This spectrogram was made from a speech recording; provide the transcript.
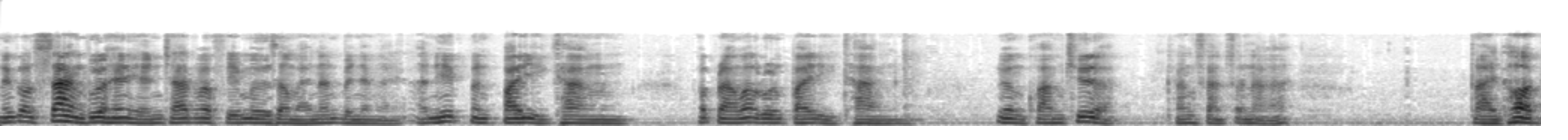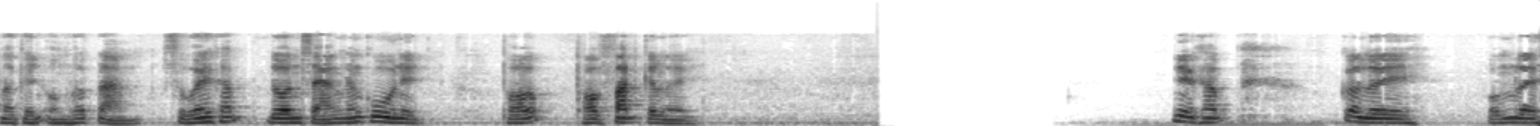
นี่ก็สร้างเพื่อให้เห็นชัดว่าฝีมือสมัยนั้นเป็นยังไง อันนี้มันไปอีกทางหนึ่งพระปรางวรุณไปอีกทางหนึ่งเรื่องความเชื่อทางศาสนา ถ่ายทอดมาเป็นองค์พระปราง สวยครับ โดนแสงทั้งคู่นี่พอพอฟัดกันเลย เนี่ยครับ ก็เลยผมเลย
